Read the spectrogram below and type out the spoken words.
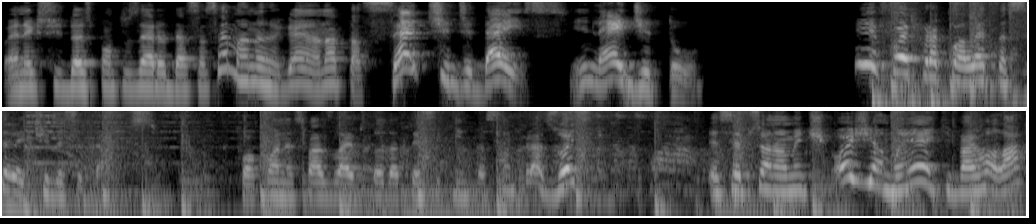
O NXT 2.0 dessa semana ganha nota 7 de 10, inédito. E foi pra coleta seletiva esse Traps. Foconas faz lives toda terça e quinta, sempre às 8. Excepcionalmente hoje e amanhã é que vai rolar.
